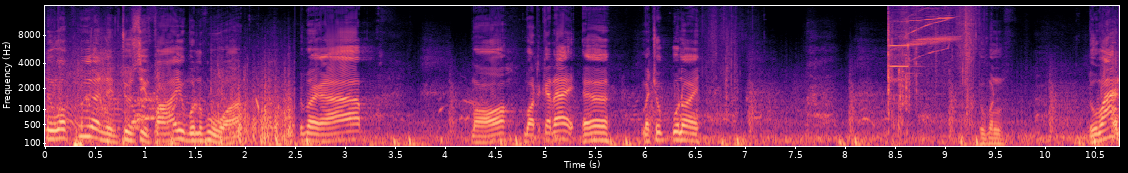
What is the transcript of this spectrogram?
นึกว่าเพื่อนเห็นจุดสีฟ้าอยู่บนหัวดูหน่อยครับ หมอบอดก็ได้ เออ มาชุบกูหน่อย ดูมัน ดูมัน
